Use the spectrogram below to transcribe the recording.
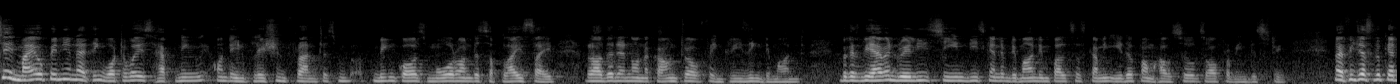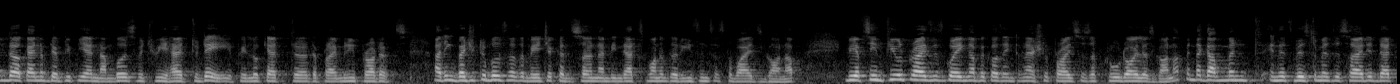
See, in my opinion, I think whatever is happening on the inflation front is being caused more on the supply side rather than on account of increasing demand. Because we haven't really seen these kind of demand impulses coming either from households or from industry. Now, if you just look at the kind of WPI numbers which we had today, if we look at uh, the primary products, I think vegetables was a major concern. I mean, that's one of the reasons as to why it's gone up. We have seen fuel prices going up because international prices of crude oil has gone up, and the government, in its wisdom, has decided that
